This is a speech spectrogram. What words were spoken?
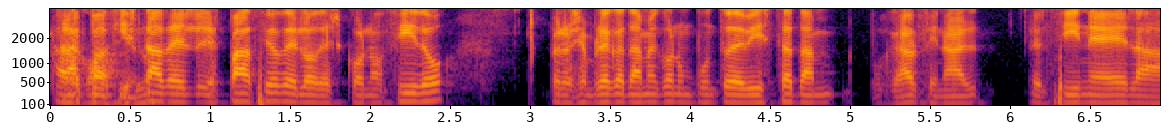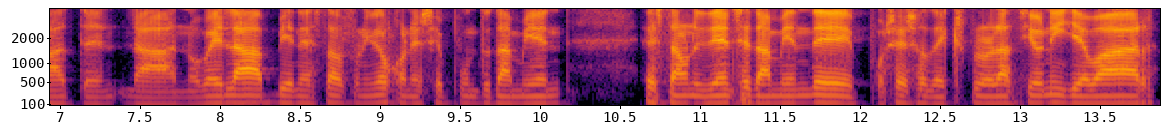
a la espacio, conquista ¿no? del espacio, de lo desconocido, pero siempre que también con un punto de vista, porque al final el cine, la, la novela viene de Estados Unidos con ese punto también estadounidense también de, pues eso, de exploración y llevar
